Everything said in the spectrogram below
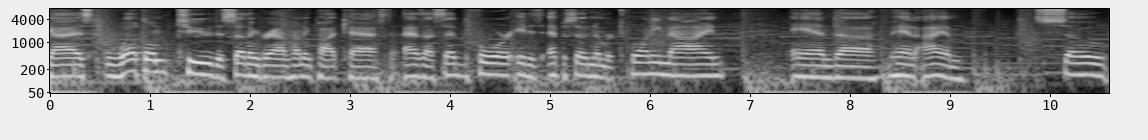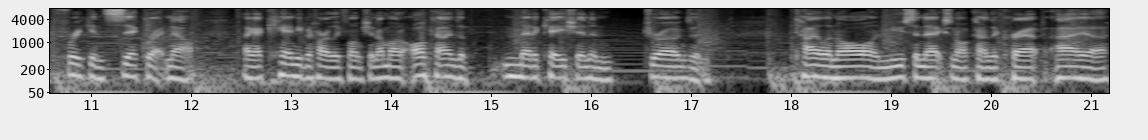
Guys, welcome to the Southern Ground Hunting Podcast. As I said before, it is episode number 29. And uh, man, I am so freaking sick right now. Like, I can't even hardly function. I'm on all kinds of medication and drugs and Tylenol and Mucinex and all kinds of crap. I, uh,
